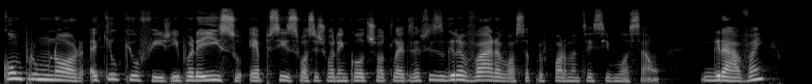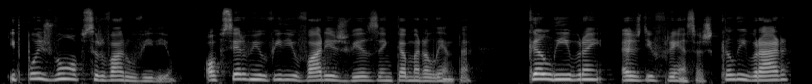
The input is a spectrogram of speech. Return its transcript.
com pormenor aquilo que eu fiz, e para isso é preciso, se vocês forem coaches ou atletas, é preciso gravar a vossa performance em simulação. Gravem e depois vão observar o vídeo. Observem o vídeo várias vezes em câmara lenta. Calibrem as diferenças. Calibrar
